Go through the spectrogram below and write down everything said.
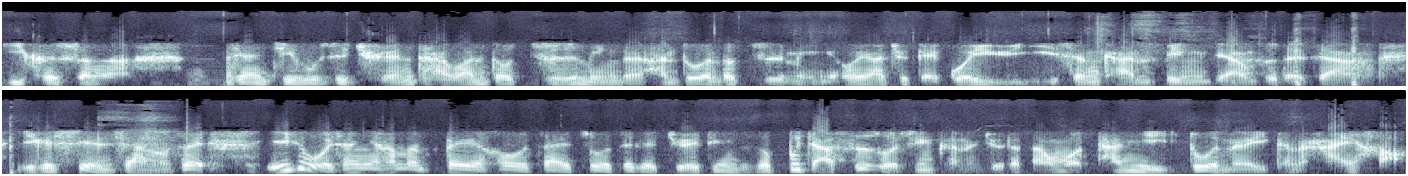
医科生啊，现在几乎是全台湾都知名的，很多人都指名以后要去给鲑鱼医生看病这样子的这样一个现象。所以，也许我相信他们背后在做这个决定的时候，不假思索型可能觉得，反正我贪一顿而已，可能还好。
